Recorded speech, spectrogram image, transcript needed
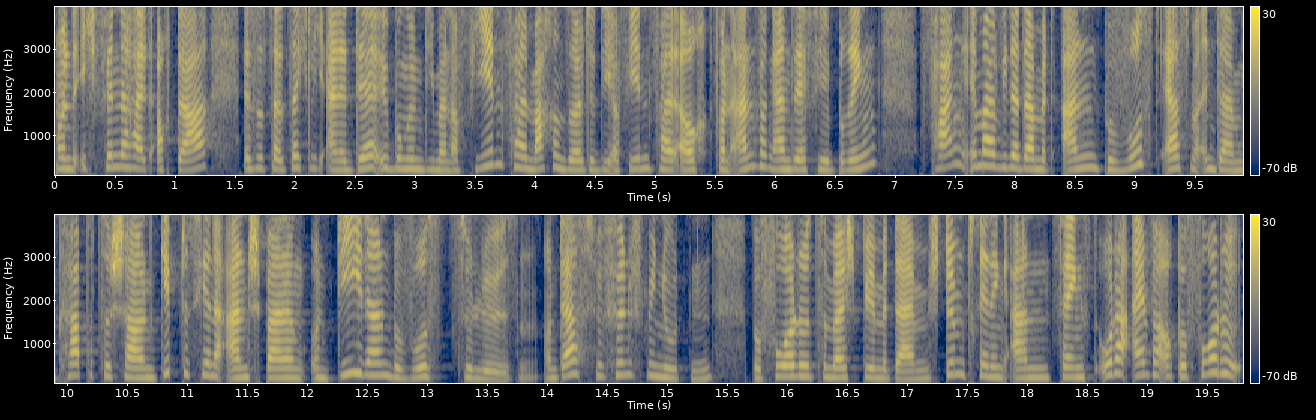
Und ich finde halt auch da ist es tatsächlich eine der Übungen, die man auf jeden Fall machen sollte, die auf jeden Fall auch von Anfang an sehr viel bringen. Fang immer wieder damit an, bewusst erstmal in deinem Körper zu schauen, gibt es hier eine Anspannung und die dann bewusst zu lösen. Und das für fünf Minuten, bevor du zum Beispiel mit deinem Stimmtraining anfängst oder einfach auch bevor du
